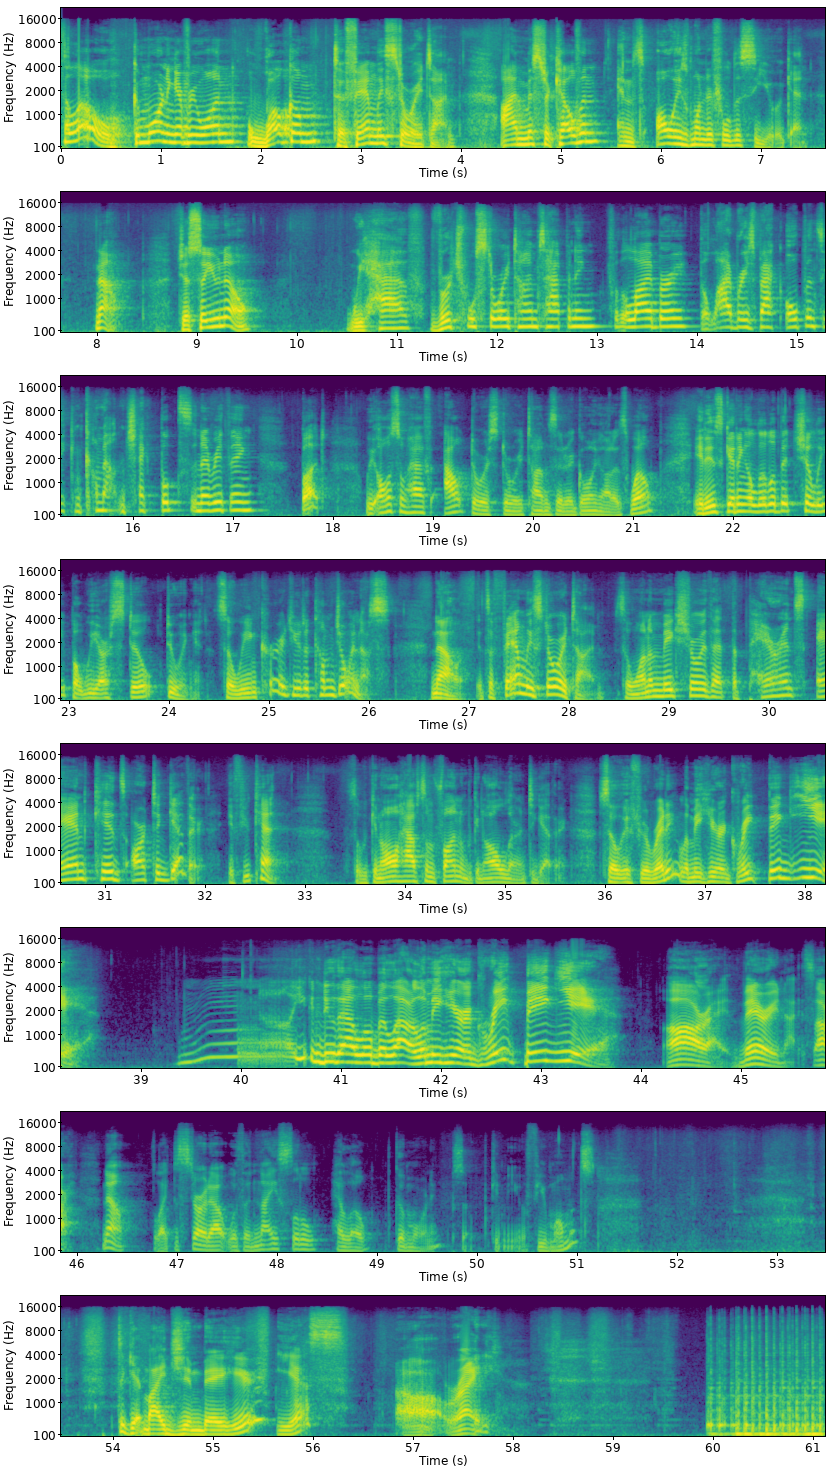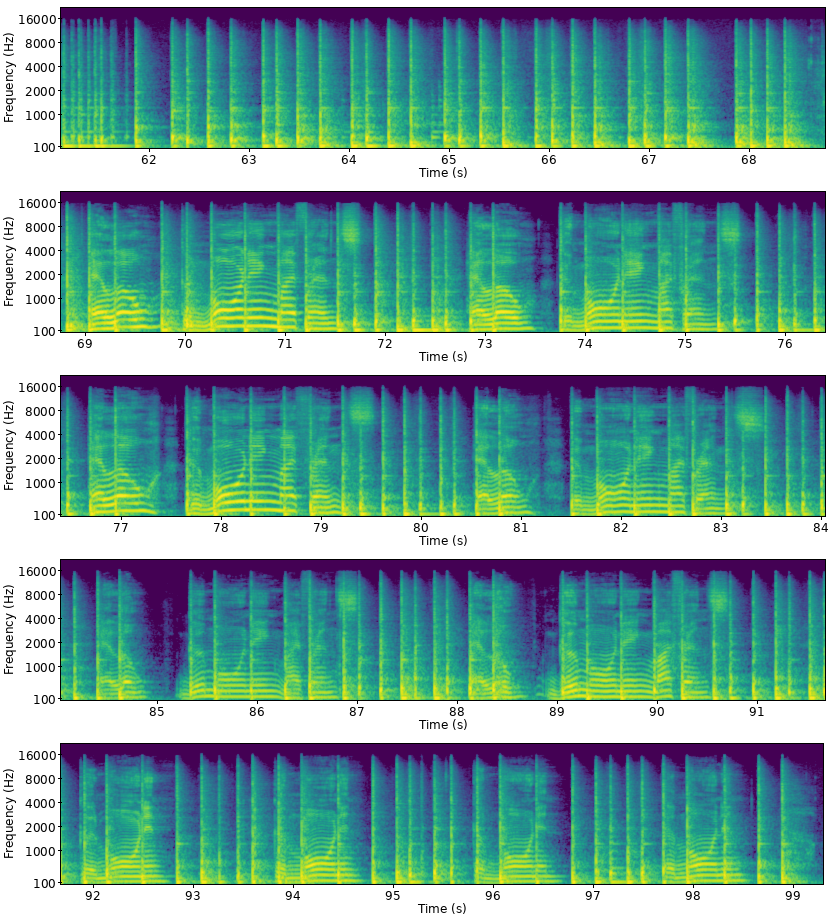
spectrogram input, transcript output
Hello, good morning everyone. Welcome to Family Story Time. I'm Mr. Kelvin and it's always wonderful to see you again. Now, just so you know, we have virtual story times happening for the library. The library's back open so you can come out and check books and everything. But we also have outdoor story times that are going on as well. It is getting a little bit chilly, but we are still doing it. So we encourage you to come join us. Now, it's a family story time, so want to make sure that the parents and kids are together if you can. So we can all have some fun and we can all learn together. So if you're ready, let me hear a great big yeah. Mm, you can do that a little bit louder. Let me hear a great big yeah. All right, very nice. All right, now I'd like to start out with a nice little hello, good morning. So give me a few moments to get my djembe here. Yes. All righty. Hello, good morning, my friends. Hello, good morning, my friends. Hello, good morning, good morning.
